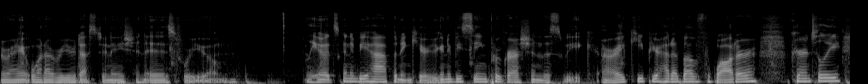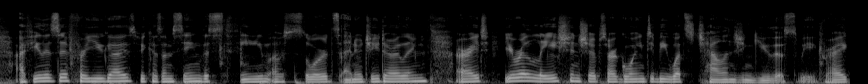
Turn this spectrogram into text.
right? Whatever your destination is for you Leo, it's going to be happening here. You're going to be seeing progression this week. All right. Keep your head above water. Currently, I feel as if for you guys, because I'm seeing this theme of swords energy, darling. All right. Your relationships are going to be what's challenging you this week, right?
